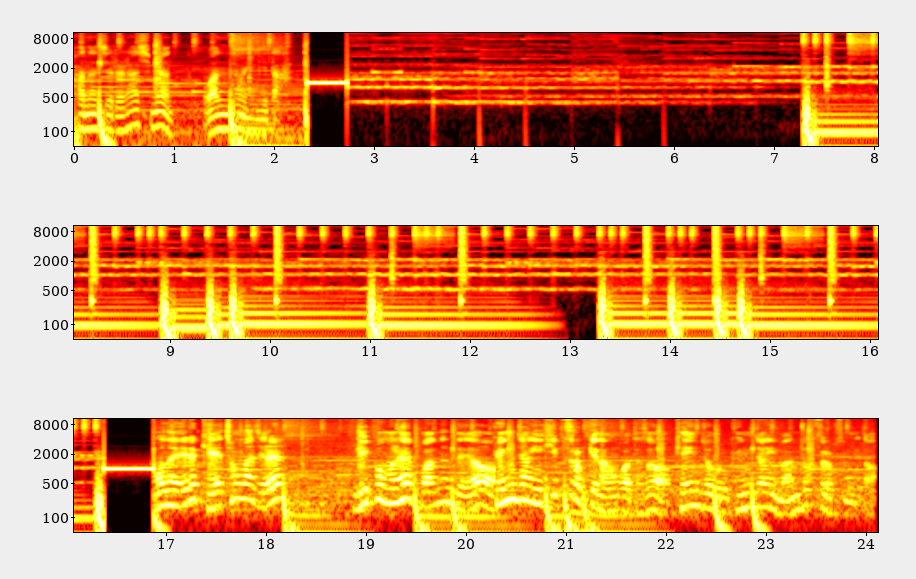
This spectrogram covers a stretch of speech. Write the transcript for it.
바느질을 하시면 완성입니다. 오늘 이렇게 청바지를 리폼을 해보았는데요. 굉장히 힙스럽게 나온 것 같아서 개인적으로 굉장히 만족스럽습니다.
